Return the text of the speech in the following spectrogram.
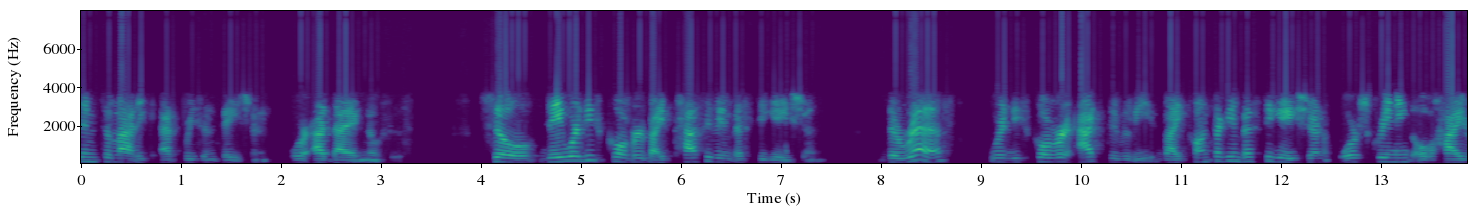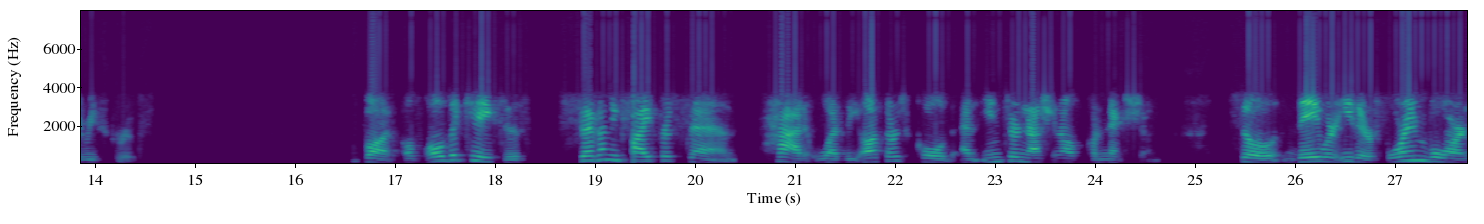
symptomatic at presentation or at diagnosis. So they were discovered by passive investigation. The rest were discovered actively by contact investigation or screening of high-risk groups. But of all the cases, 75% had what the authors called an international connection. So they were either foreign born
